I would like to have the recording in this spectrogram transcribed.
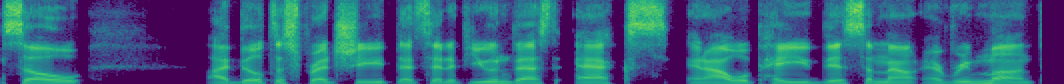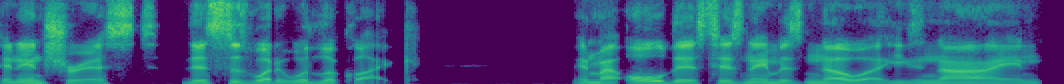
So I built a spreadsheet that said, if you invest X and I will pay you this amount every month in interest, this is what it would look like. And my oldest, his name is Noah, he's nine.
